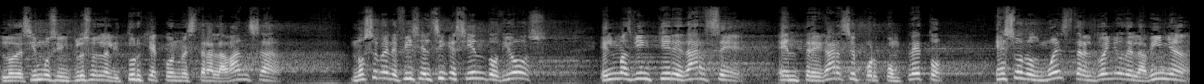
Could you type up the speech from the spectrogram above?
lo decimos incluso en la liturgia, con nuestra alabanza. No se beneficia, Él sigue siendo Dios. Él más bien quiere darse, entregarse por completo. Eso nos muestra el dueño de la viña.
